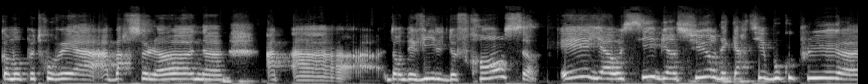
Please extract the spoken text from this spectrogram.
comme on peut trouver à, Barcelone, à, dans des villes de France. Et il y a aussi, bien sûr, des quartiers beaucoup plus euh,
